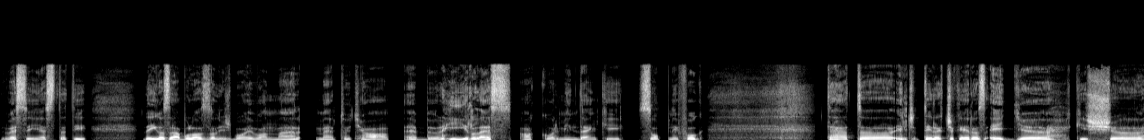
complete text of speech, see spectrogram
veszélyezteti, de igazából azzal is baj van már, mert hogyha ebből hír lesz, akkor mindenki szopni fog, tehát uh, én tényleg csak erre az egy uh, kis uh,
